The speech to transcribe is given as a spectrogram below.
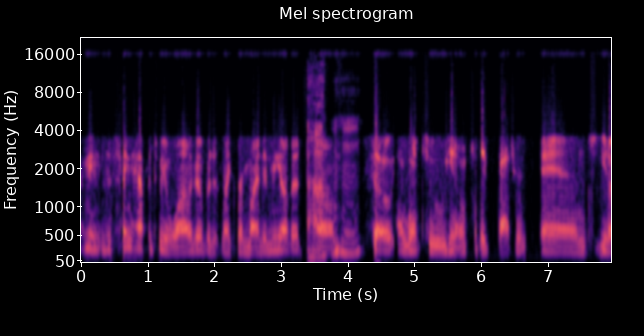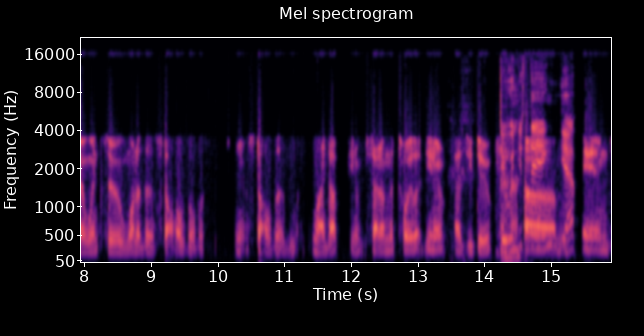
I mean, this thing happened to me a while ago, but it like reminded me of it. Uh-huh. Um, So I went to you know public bathroom, and you know went to one of the stalls, all the you know stalls that lined up. You know, sat on the toilet, you know, as you do. Doing your thing. Um, yep. And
